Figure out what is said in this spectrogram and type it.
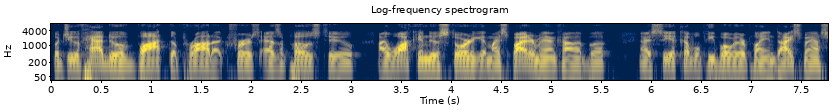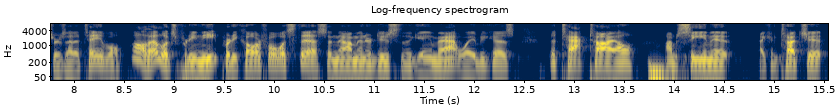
But you have had to have bought the product first, as opposed to I walk into a store to get my Spider-Man comic book. And I see a couple people over there playing Dice Masters at a table. Oh, that looks pretty neat, pretty colorful. What's this? And now I'm introduced to the game that way because the tactile, I'm seeing it, I can touch it,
